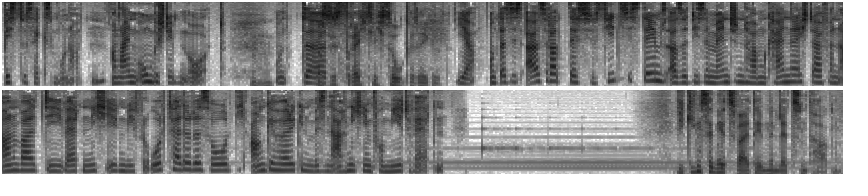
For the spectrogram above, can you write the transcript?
bis zu sechs Monaten an einem unbestimmten Ort. Mhm. Und, äh, das ist rechtlich so geregelt. Ja, und das ist außerhalb des Justizsystems. Also diese Menschen haben kein Recht auf einen Anwalt, die werden nicht irgendwie verurteilt oder so. Die Angehörigen müssen auch nicht informiert werden. Wie ging es denn jetzt weiter in den letzten Tagen?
